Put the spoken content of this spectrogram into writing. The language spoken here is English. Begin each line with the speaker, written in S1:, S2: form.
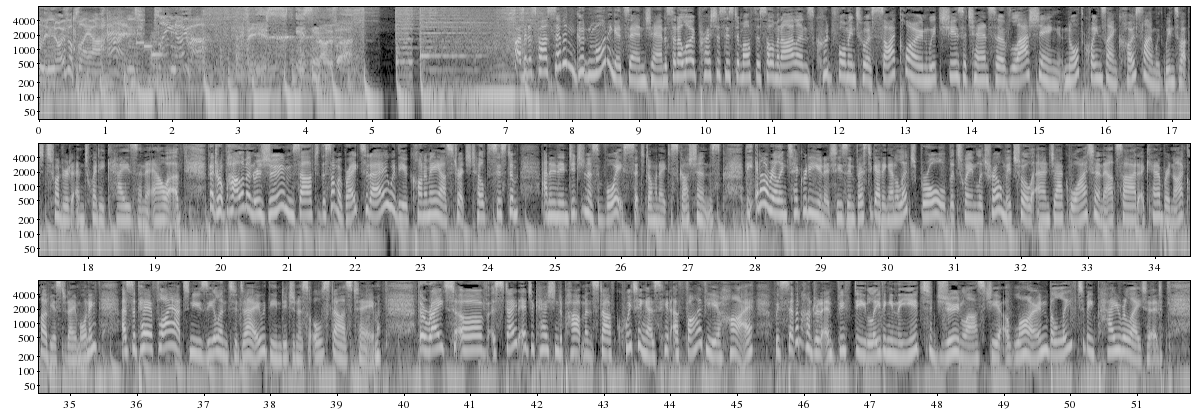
S1: on the Nova Player and Play Nova.
S2: This is Nova.
S3: Five minutes past seven. Good morning. It's Ann Chandison. A low pressure system off the Solomon Islands could form into a cyclone, which is a chance of lashing North Queensland coastline with winds of up to 220 k's an hour. Federal Parliament resumes after the summer break today with the economy, our stretched health system, and an Indigenous voice set to dominate discussions. The NRL Integrity Unit is investigating an alleged brawl between Latrell Mitchell and Jack Wighton outside a Canberra nightclub yesterday morning as the pair fly out to New Zealand today with the Indigenous All Stars team. The rate of state education department staff quitting has hit a five year high, with 750 leaving in the year to June last year alone, believed to be pay related.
